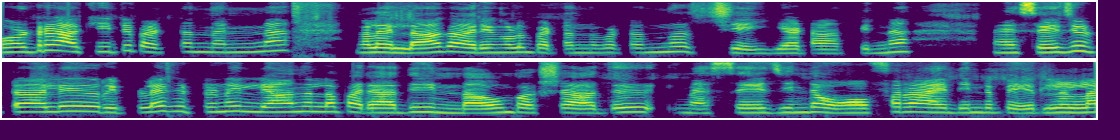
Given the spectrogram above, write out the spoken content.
ഓർഡർ ആക്കിയിട്ട് പെട്ടെന്ന് തന്നെ നിങ്ങൾ എല്ലാ കാര്യങ്ങളും പെട്ടെന്ന് പെട്ടെന്ന് ചെയ്യട്ടാ. പിന്നെ മെസ്സേജ് ഇട്ടാൽ റിപ്ലൈ കിട്ടണില്ല എന്നുള്ള പരാതി ഉണ്ടാവും പക്ഷെ അത് മെസ്സേജിന്റെ ഓഫർ ആയതിന്റെ പേരിലുള്ള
